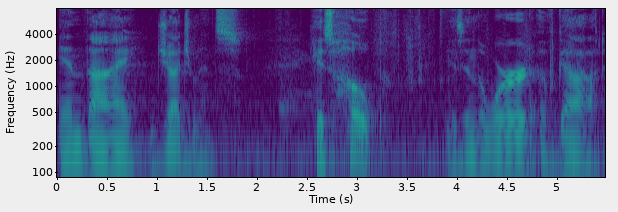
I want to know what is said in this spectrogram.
in thy judgments. His hope is in the Word of God.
